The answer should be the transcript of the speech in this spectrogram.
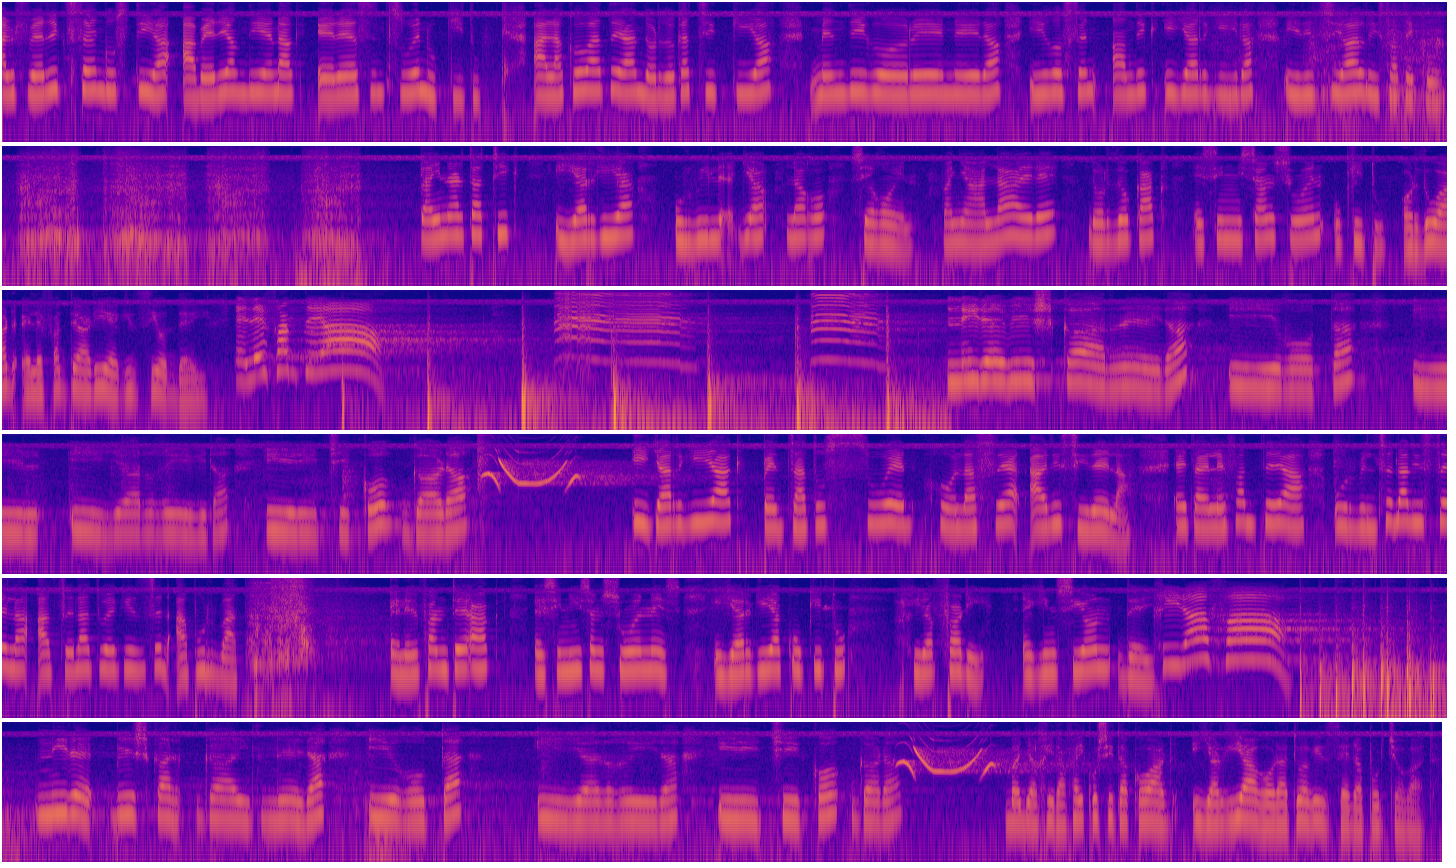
Alferrik zen guztia abere handienak ere ezin zuen ukitu. Alako batean dordoka txikia mendigorenera igo zen handik ilargira iritzi ahal izateko. Gain hartatik ilargia hurbilago zegoen, baina hala ere dordokak ezin izan zuen ukitu. Orduan elefanteari egin zion dei. Elefantea! Nire bizkarrera igota il, ilargira iritsiko gara. Ilargiak pentsatu zuen jolasean ari zirela, eta elefantea hurbiltzen ari zela atzelatu egin zen apur bat. Elefanteak ezin izan zuenez ilargiak ukitu jirafari egin zion dei. Jirafa! Nire bizkar gainera igota ilargira iritsiko gara. Baina jirafa ikusitakoan ilargia goratu egin zen apurtxo bat.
